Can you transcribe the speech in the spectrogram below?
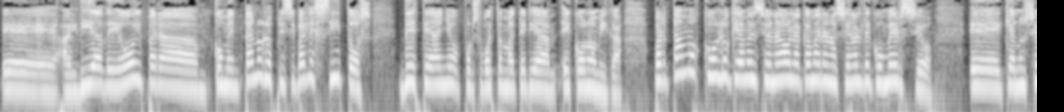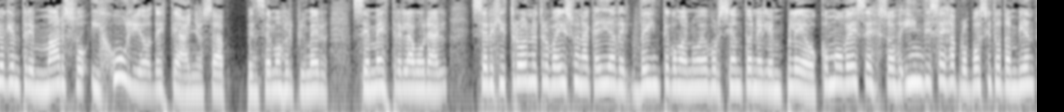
eh, al día de hoy para comentarnos los principales hitos de este año, por supuesto, en materia económica. Partamos con lo que ha mencionado la Cámara Nacional de Comercio, eh, que anunció que entre marzo y julio de este año, o sea, pensemos el primer semestre laboral, se registró en nuestro país una caída del 20,9% en el empleo. ¿Cómo ves esos índices a propósito también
